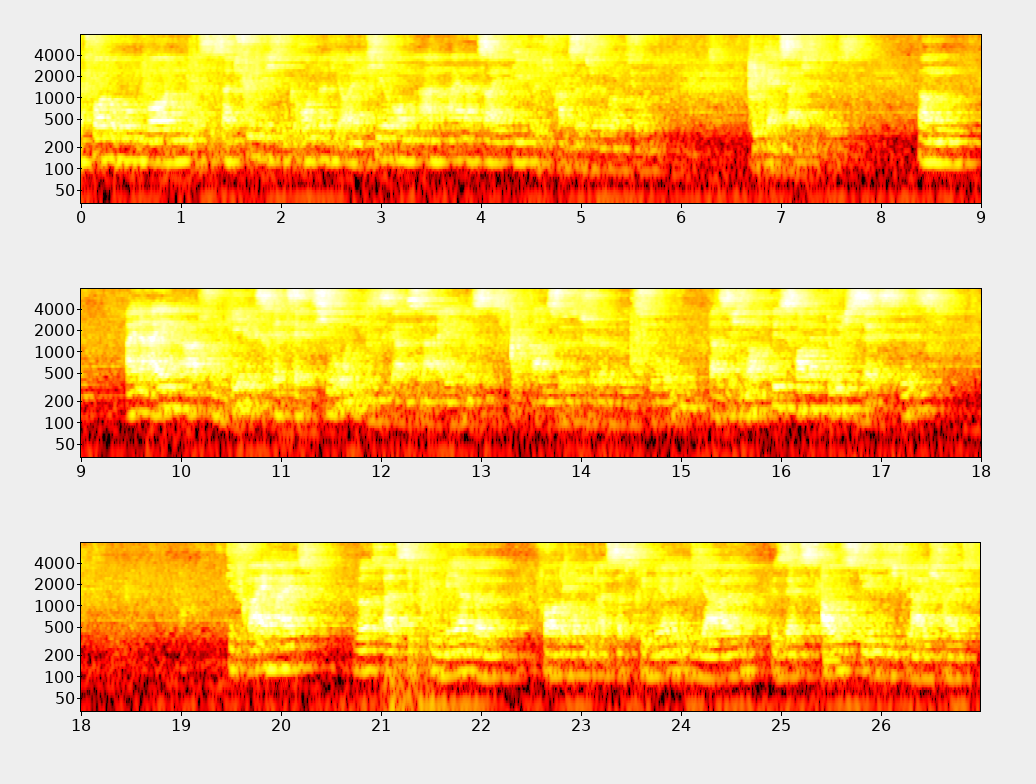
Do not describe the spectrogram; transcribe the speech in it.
hervorgehoben worden. Es ist natürlich im Grunde die Orientierung an einer Zeit, die durch die Französische Revolution gekennzeichnet ist. Ähm, eine Eigenart von Hegels Rezeption dieses ganzen Ereignisses, die Französische Revolution, das sich noch bis heute durchsetzt, ist, die Freiheit wird als die primäre Forderung und als das primäre Ideal gesetzt, aus dem sich Gleichheit.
